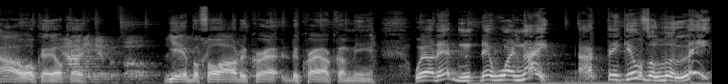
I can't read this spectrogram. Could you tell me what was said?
Oh, okay, okay. here before. Yeah, before all the crowd the crowd come in. Well, that that one night, I think it was a little late.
